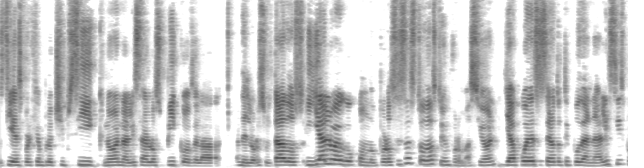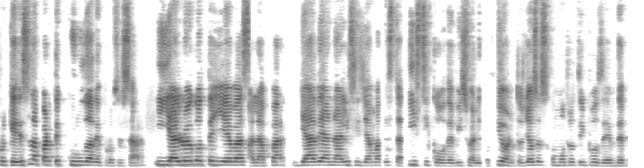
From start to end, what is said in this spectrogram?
si es por ejemplo ChIP-seq, ¿no? Analizar los picos de, la, de los resultados. Y ya luego cuando procesas toda tu información ya puedes hacer otro tipo de análisis porque esa es la parte cruda de procesar. Y ya luego te llevas a la parte ya de análisis ya más estadístico o de visualización, entonces ya usas como otro tipo de, de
